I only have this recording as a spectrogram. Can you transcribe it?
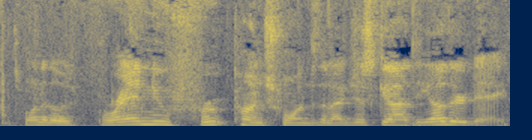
It's one of those brand new fruit punch ones that I just got the other day.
